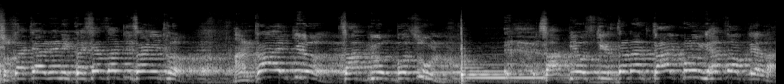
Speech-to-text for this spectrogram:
सुखाचार्याने कशासाठी सांगितलं? आणि काय ऐकलं? सात दिवस बसून. सात दिवस कीर्तनात काय कळून घ्यायचं आपल्याला?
